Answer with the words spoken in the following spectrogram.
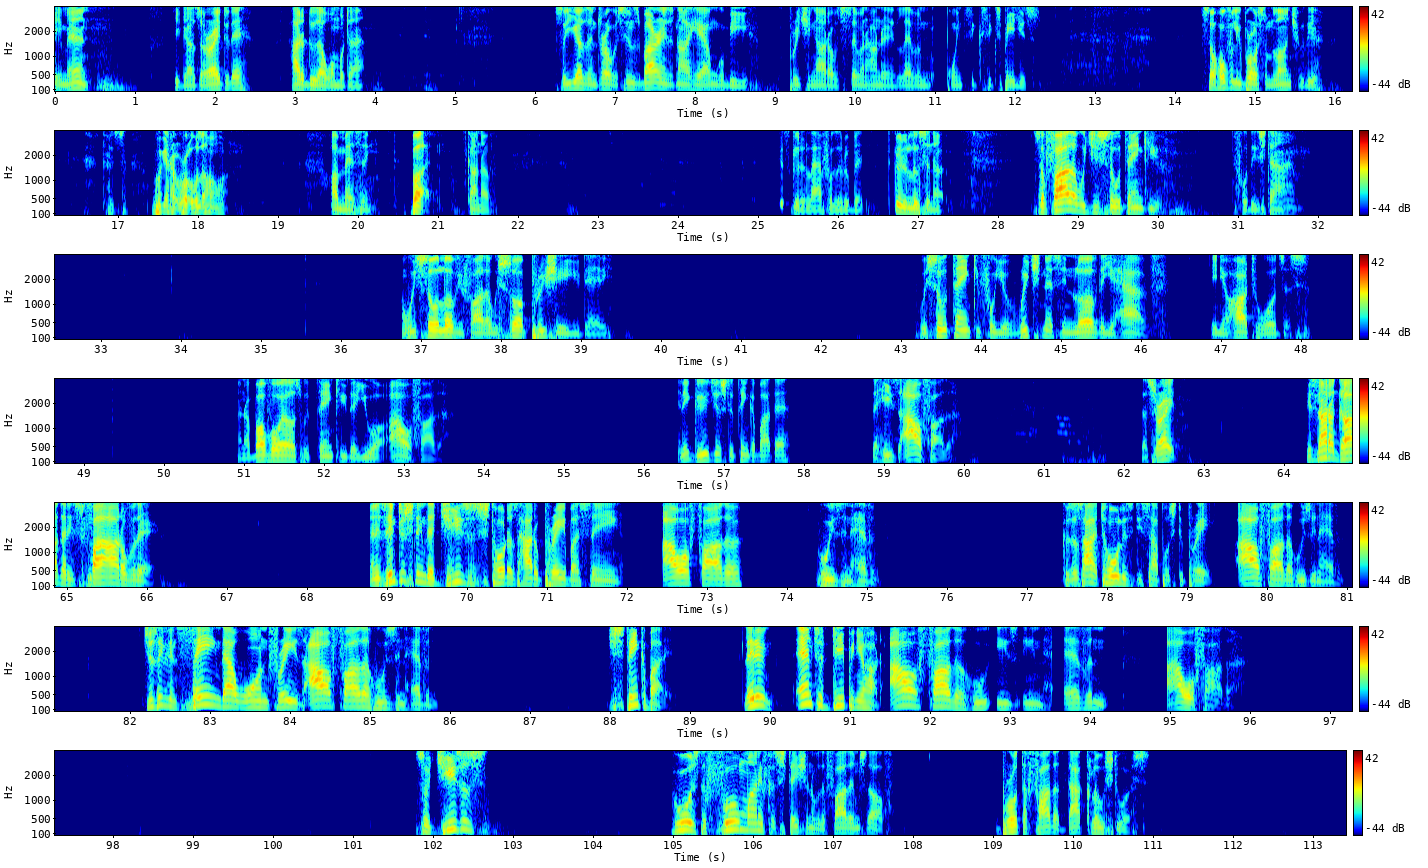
Amen. You guys all right today? How to do that one more time? So you guys in trouble. Since Byron is not here, I'm going to be preaching out of 711.66 pages. So hopefully you brought some lunch with you. Because we're going to roll on. I'm messing. But, kind of. It's good to laugh a little bit. It's good to loosen up. So, Father, we just so thank you for this time. And we so love you, Father. We so appreciate you, Daddy. We so thank you for your richness in love that you have in your heart towards us. And above all else, we thank you that you are our Father. It good just to think about that? That He's our Father. That's right. He's not a God that is far over there. And it's interesting that Jesus taught us how to pray by saying, Our Father who is in heaven. Because that's how I told his disciples to pray. Our Father who's in heaven. Just even saying that one phrase, Our Father who's in heaven. Just think about it. Let him enter deep in your heart. Our Father who is in heaven. Our Father. So Jesus, who was the full manifestation of the Father Himself, brought the Father that close to us.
